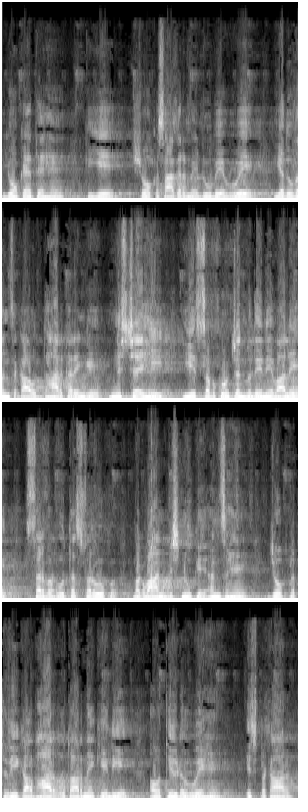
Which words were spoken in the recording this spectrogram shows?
यूँ कहते हैं कि ये शोक सागर में डूबे हुए यदुवंश का उद्धार करेंगे। निश्चय ही ये सबको जन्म देने वाले सर्वभूत स्वरूप भगवान विष्णु के अंश हैं। जो पृथ्वी का भार उतारने के लिए अवतीर्ण हुए हैं। इस प्रकार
